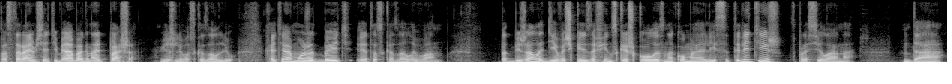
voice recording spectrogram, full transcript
постараемся тебя обогнать, Паша», — вежливо сказал Лю. Хотя, может быть, это сказал Иван. Подбежала девочка из афинской школы, знакомая Алисы. «Ты летишь?» — спросила она. «Да»,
